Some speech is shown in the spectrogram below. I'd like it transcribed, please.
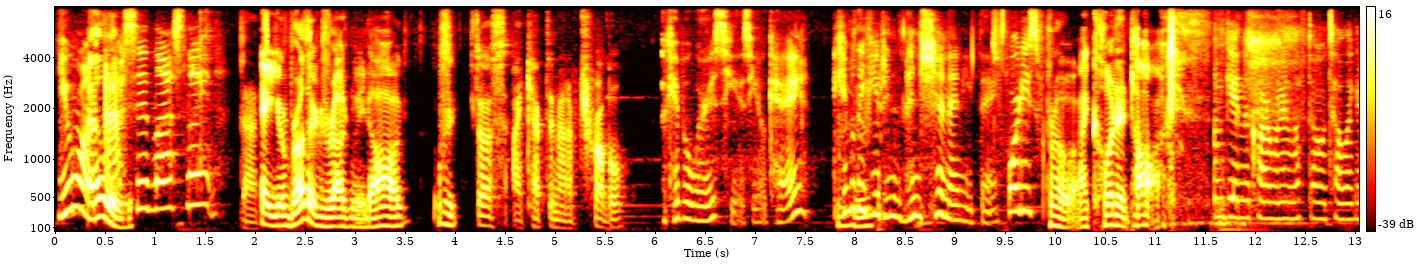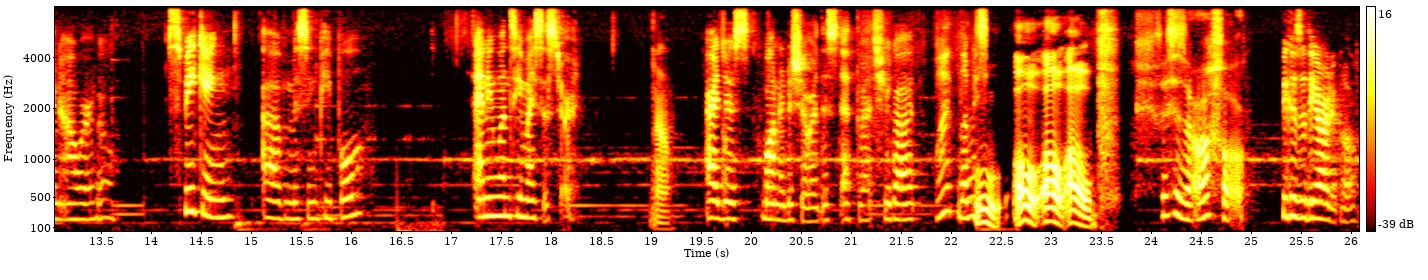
You were on Ellie. acid last night? That's Hey, your brother drugged me, dog. Thus, I kept him out of trouble. Okay, but where is he? Is he okay? I can't mm-hmm. believe you didn't mention anything. 40's Bro, I couldn't talk. I'm getting the car when I left the hotel like an hour ago. Speaking of missing people, anyone see my sister? No. I just wanted to show her this death threat she got. What? Let me see. Ooh. Oh, oh, oh. This is awful. Because of the article.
